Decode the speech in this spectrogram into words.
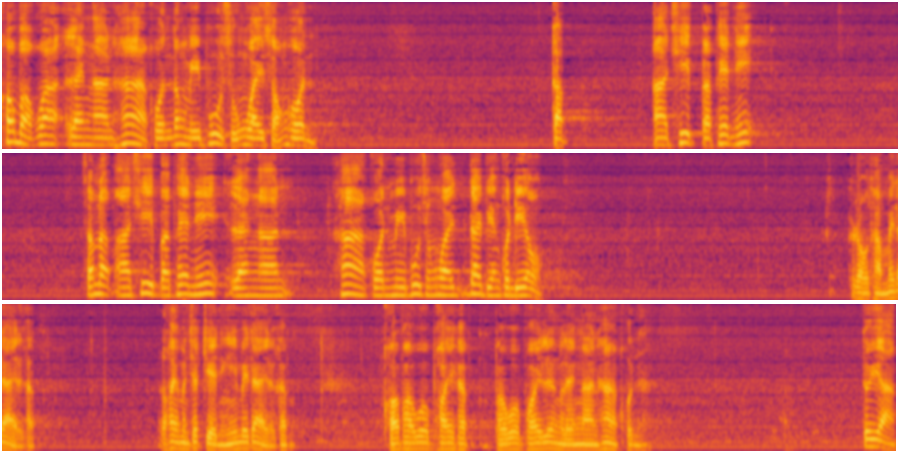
เขาบอกว่าแรงงานห้าคนต้องมีผู้สูงวัยสองคน กับอาชีพประเภทนี้สำหรับอาชีพประเภทนี้แรงงานห้าคนมีผู้สูงวัยได้เพียงคนเดียว เราทำไม่ได้หรอครับ เราให้มันชัดเจนอย่างนี้ไม่ได้หรอครับ ขอ powerpoint ครับ powerpoint เรื่องแรงงานห้าคนนะตัวอย่าง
